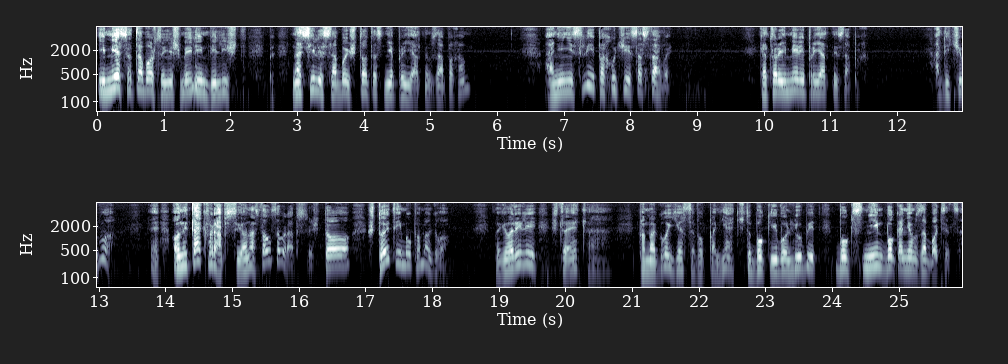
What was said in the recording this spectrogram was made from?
и вместо того, что Ишмаилим вели, носили с собой что-то с неприятным запахом, они несли пахучие составы, которые имели приятный запах. А для чего? Э, он и так в рабстве, он остался в рабстве. Что, что это ему помогло? Мы говорили, что это помогло Есову понять, что Бог его любит, Бог с ним, Бог о нем заботится.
